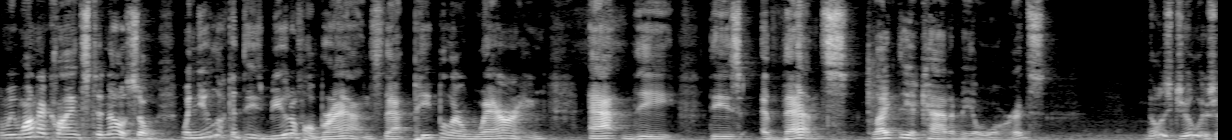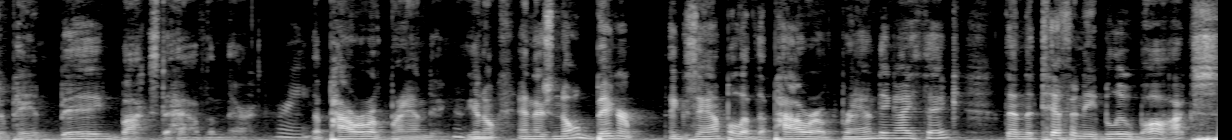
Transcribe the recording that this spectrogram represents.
and we want our clients to know. So when you look at these beautiful brands that people are wearing at the these events like the Academy Awards those jewelers are paying big bucks to have them there. Right. the power of branding you mm-hmm. know and there's no bigger example of the power of branding i think than the tiffany blue box.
